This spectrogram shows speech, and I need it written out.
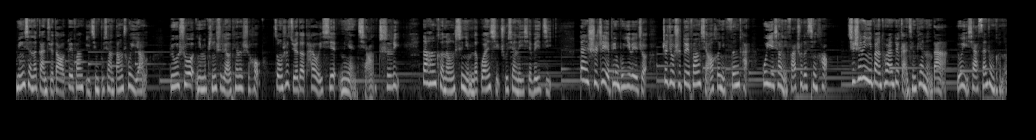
明显的感觉到对方已经不像当初一样了，比如说你们平时聊天的时候，总是觉得他有一些勉强吃力。那很可能是你们的关系出现了一些危机，但是这也并不意味着这就是对方想要和你分开，故意向你发出的信号。其实另一半突然对感情变冷淡啊，有以下三种可能。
